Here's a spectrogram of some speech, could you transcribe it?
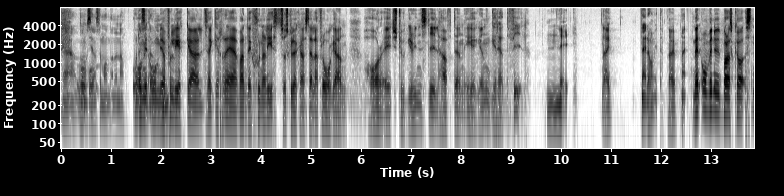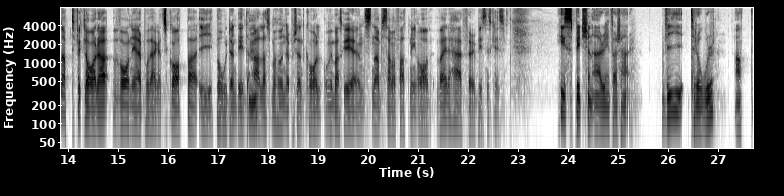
eh, de senaste månaderna. Om, sidan. om jag Mm. får leka lite grävande journalist så skulle jag kunna ställa frågan Har H2 Green Steel haft en egen gräddfil? Nej. Nej. Nej, det har vi inte. Nej. Nej. Men om vi nu bara ska snabbt förklara vad ni är på väg att skapa i Boden. Det är inte Mm. alla som har 100% koll. Om vi bara ska ge en snabb sammanfattning av vad är det här för business case? Hisspitchen är ungefär så här. Vi tror att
